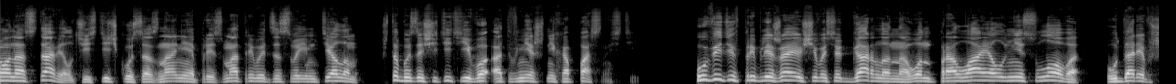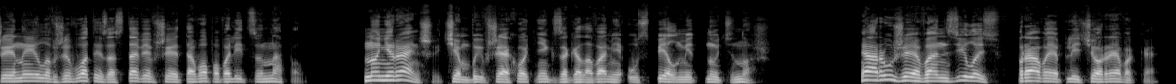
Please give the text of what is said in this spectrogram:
Он оставил частичку сознания присматривать за своим телом, чтобы защитить его от внешних опасностей. Увидев приближающегося Гарлана, он пролаял ни слова, ударившее Нейла в живот и заставившее того повалиться на пол. Но не раньше, чем бывший охотник за головами успел метнуть нож. Оружие вонзилось в правое плечо Ревока.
